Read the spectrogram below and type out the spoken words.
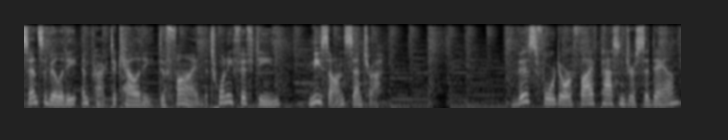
sensibility and practicality define the 2015 Nissan Sentra. This four-door, five-passenger sedan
